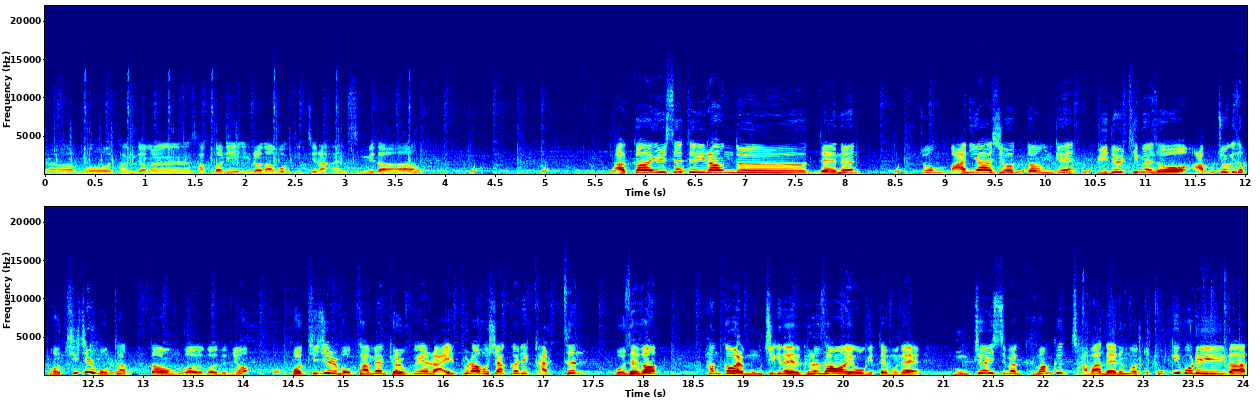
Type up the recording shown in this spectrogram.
자, 뭐 당장은 사건이 일어나고 있지는 않습니다. 아까 1세트 2라운드 때는 좀 많이 아쉬웠던 게 미들 팀에서 앞쪽에서 버티질 못했던 거거든요. 버티질 못하면 결국에는 라이플하고 샷건이 같은 곳에서 한꺼번에 뭉치게 되는 그런 상황이 오기 때문에 뭉쳐 있으면 그만큼 잡아내는 것도 토끼볼이가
